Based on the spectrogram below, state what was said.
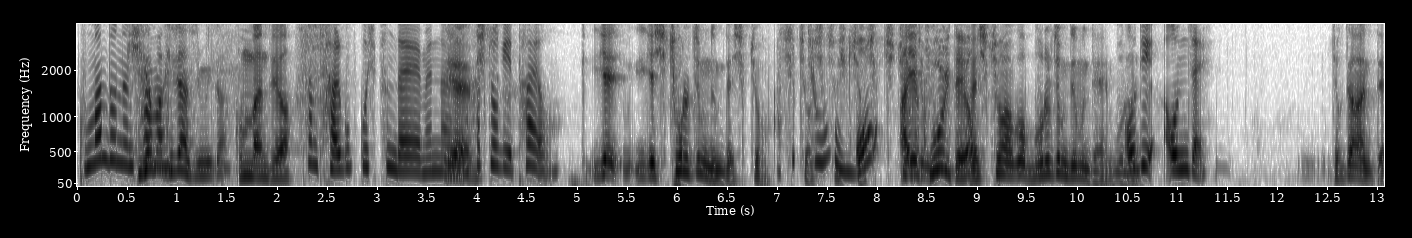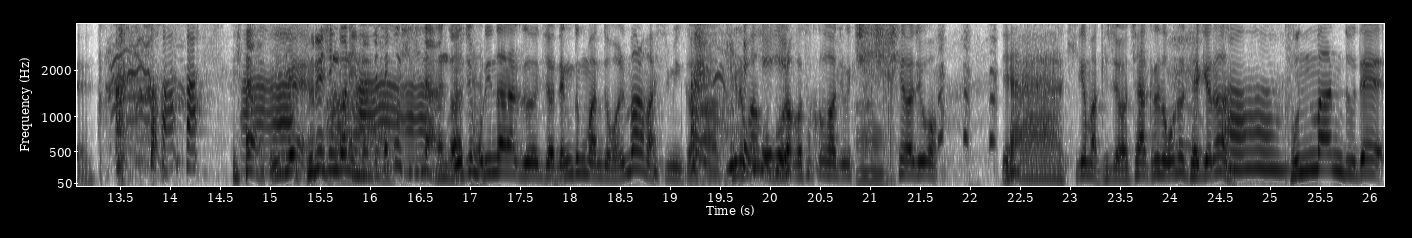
군만두는 기가 참 막히지 않습니까? 군만두요. 참 잘 굽고 싶은데 맨날 예, 핫도기 타요. 이게 이게 식초를 좀 넣으면 돼, 식초. 아, 식초? 식초, 식초, 어? 식초 아예 좀- 구울 때요? 아니, 식초하고 물을 좀 넣으면 돼. 물을 어디 언제? 적당한 때. 그냥 이게 들으신 건 있는데 해보시진 않은 거 같아요. 요즘 우리나라 그 저 냉동만두 얼마나 맛있습니까? 기름하고 예, 예. 물하고 섞어가지고 칙 해가지고 야 기가 막히죠. 자 그래서 오늘 대결은 아. 군만두 대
